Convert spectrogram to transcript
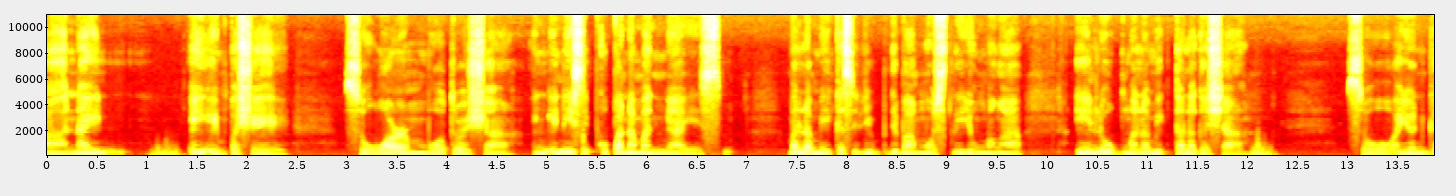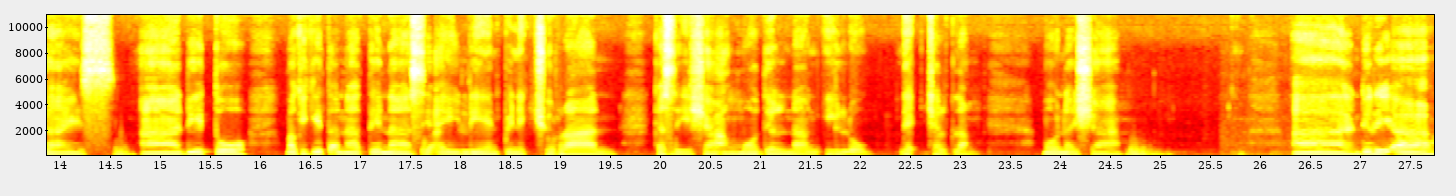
ah 9 a.m. pa siya eh. So, warm water siya. Ang inisip ko pa naman nga is malamig kasi di ba mostly yung mga ilog malamig talaga siya. So, ayun guys. Ah dito, makikita natin na si Eileen pinicturan kasi siya ang model ng ilog. Hindi, charot lang. Muna siya. Ah, diri ah,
